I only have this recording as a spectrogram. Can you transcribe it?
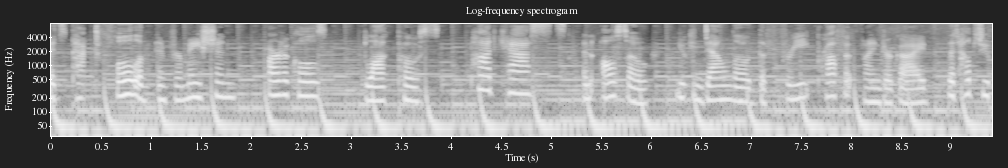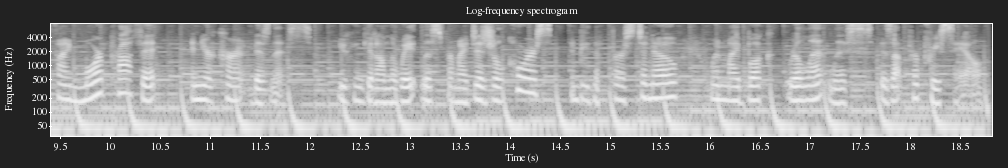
It's packed full of information, articles, blog posts, podcasts, and also you can download the free Profit Finder guide that helps you find more profit in your current business. You can get on the waitlist for my digital course and be the first to know when my book, Relentless, is up for pre sale.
